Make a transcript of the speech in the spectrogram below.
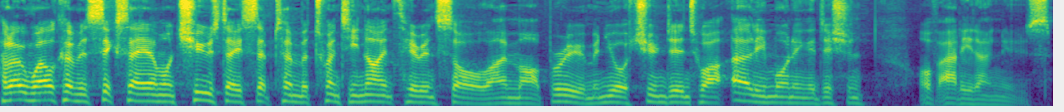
Hello and welcome. It's 6 a.m. on Tuesday, September 29th here in Seoul. I'm Mark Broom and you're tuned in to our early morning edition of Arirang News.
